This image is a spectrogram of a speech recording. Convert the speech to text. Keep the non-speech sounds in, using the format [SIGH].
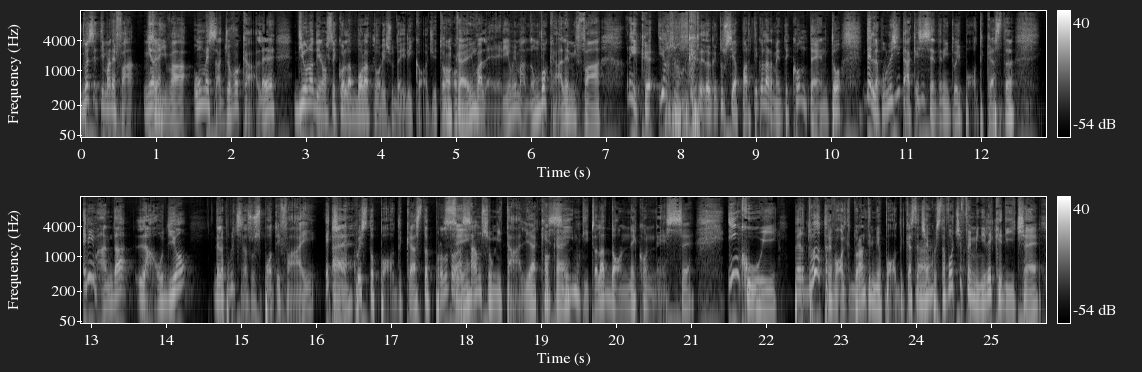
Due settimane fa mi Sì. arriva un messaggio vocale di uno dei nostri collaboratori su Daily Cogito. Ok. Valerio mi manda un vocale e mi fa: Rick, io non [LAUGHS] credo che tu sia particolarmente contento della pubblicità che si sente nei tuoi podcast. E mi manda l'audio della pubblicità su Spotify e c'è Eh. questo podcast prodotto da Sì. Samsung Italia che Ok. si intitola Donne connesse in cui per due o tre volte durante il mio podcast c'è Eh. questa voce femminile che dice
